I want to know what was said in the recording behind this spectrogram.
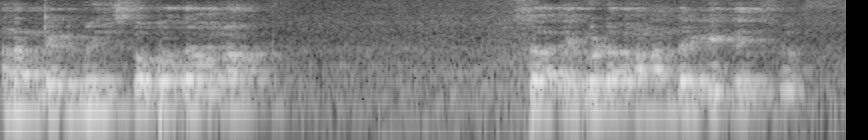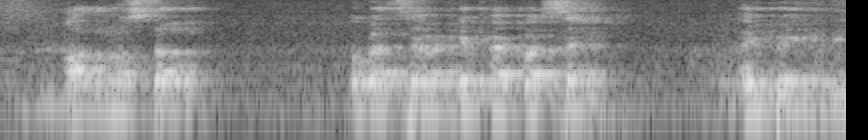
మనం నిర్మించుకోబోతా ఉన్నాం. సో అది కూడా మనందరికీ తెలుసు. ఆల్మోస్ట్ ఆల్ uh, ఒక సెవెంటీ ఫైవ్ పర్సెంట్ అయిపోయింది.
